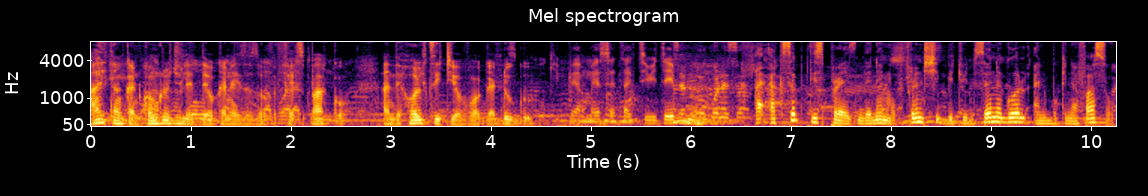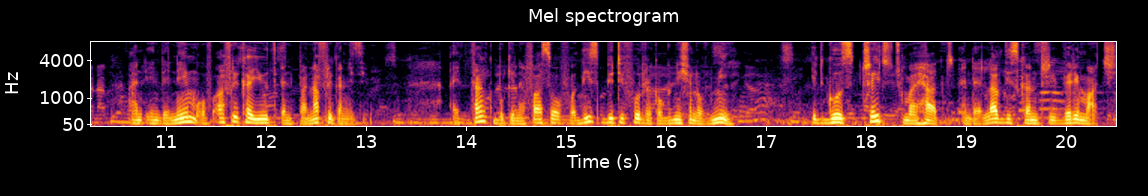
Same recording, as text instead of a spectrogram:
I thank and congratulate the organizers of the FESPACO and the whole city of Ouagadougou. I accept this prize in the name of friendship between Senegal and Burkina Faso and in the name of Africa Youth and Pan-Africanism. I thank Burkina Faso for this beautiful recognition of me. It goes straight to my heart and I love this country very much.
